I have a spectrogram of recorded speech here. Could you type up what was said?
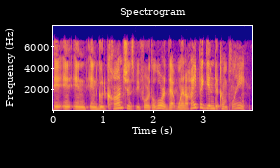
in, in, in good conscience before the Lord that when I begin to complain,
